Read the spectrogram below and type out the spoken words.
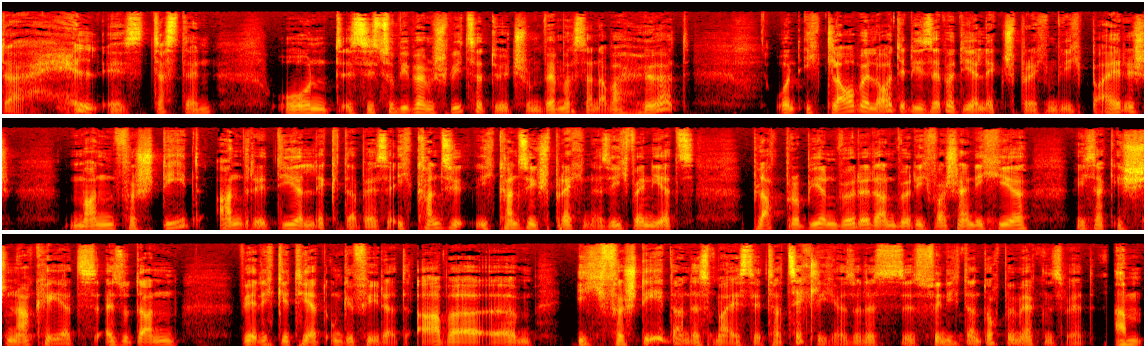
the hell ist das denn? Und es ist so wie beim Schweizerdeutsch. Und wenn man es dann aber hört, und ich glaube, Leute, die selber Dialekt sprechen, wie ich bayerisch, man versteht andere Dialekte besser. Ich kann sie, ich kann sie nicht sprechen. Also ich, wenn jetzt platt probieren würde, dann würde ich wahrscheinlich hier, wenn ich sage, ich schnacke jetzt, also dann werde ich geteert und gefedert. Aber ähm, ich verstehe dann das meiste tatsächlich. Also das, das finde ich dann doch bemerkenswert. Am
